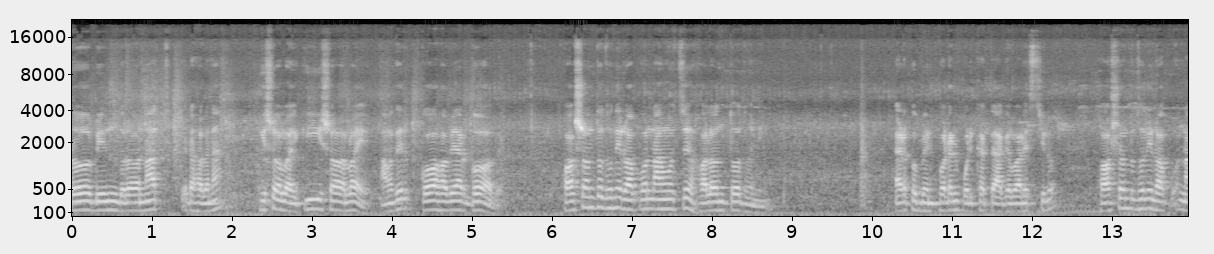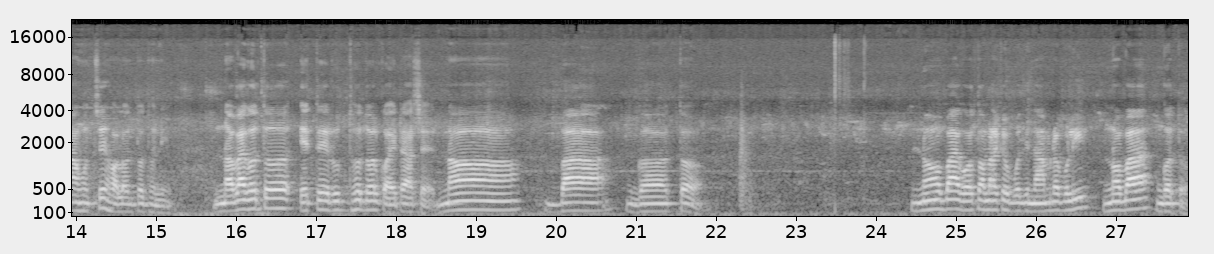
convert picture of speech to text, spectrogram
রবীন্দ্রনাথ, এটা হবে না, কিশলয় কিশলয়। আমাদের ক হবে আর গ হবে। হসন্ত ধ্বনির অপর নাম হচ্ছে হলন্ত ধ্বনি। এটা খুব ইম্পর্টেন্ট পরীক্ষাতে আগেবার এসেছিল। হসন্ত ধ্বনির নাম হচ্ছে হলন্ত ধ্বনি। নবাগত এতে রুদ্ধ দল কয়টা আছে? ন, বা, গত। নবাগত আমরা কেউ বলি না, আমরা বলি নবাগত।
